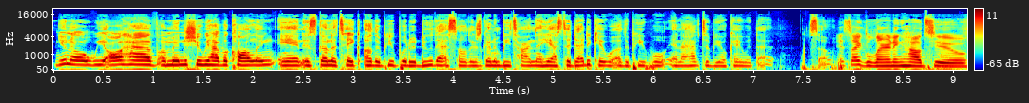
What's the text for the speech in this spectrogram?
you know, we all have a ministry, we have a calling, and it's gonna take other people to do that. So there's gonna be time that he has to dedicate with other people, and I have to be okay with that. So. It's like learning how to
